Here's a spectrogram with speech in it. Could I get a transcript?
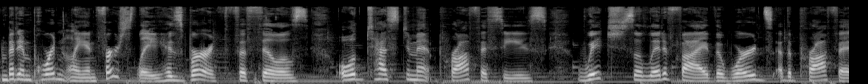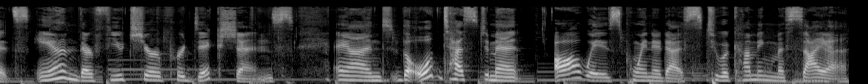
But importantly and firstly, his birth fulfills Old Testament prophecies which solidify the words of the prophets and their future predictions. And the Old Testament always pointed us to a coming Messiah,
